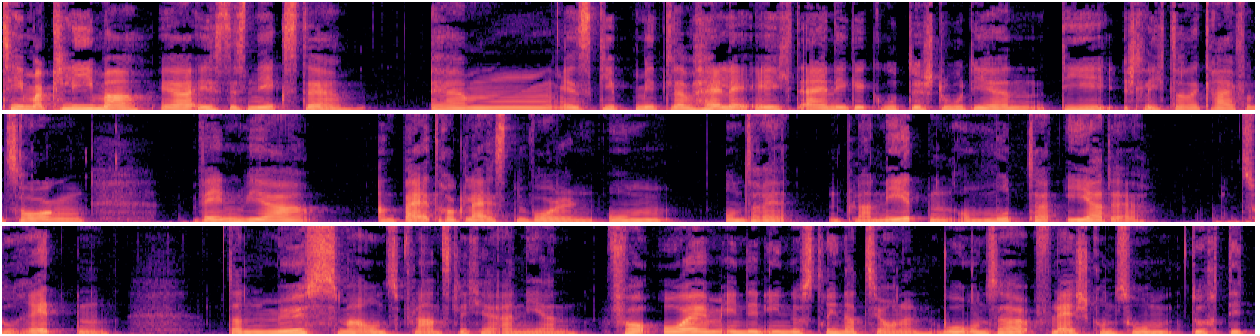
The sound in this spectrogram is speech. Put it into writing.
Thema Klima, ja, ist das nächste. Ähm, es gibt mittlerweile echt einige gute Studien, die schlicht und ergreifend sagen, wenn wir einen Beitrag leisten wollen, um unseren Planeten, um Mutter Erde zu retten, dann müssen wir uns pflanzlicher ernähren. Vor allem in den Industrienationen, wo unser Fleischkonsum durch die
